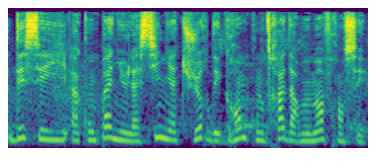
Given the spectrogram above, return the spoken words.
DCI accompagne la signature des grands contrats d'armement français.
